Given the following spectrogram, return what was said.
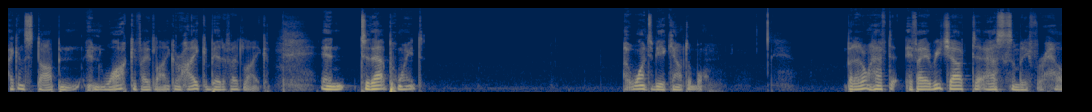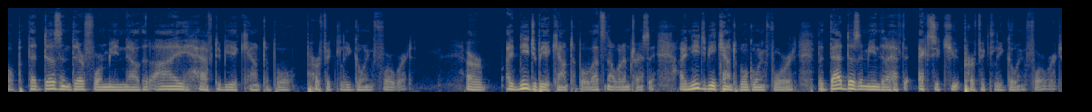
I can stop and, and walk if I'd like or hike a bit if I'd like. And to that point, I want to be accountable. But I don't have to if I reach out to ask somebody for help, that doesn't therefore mean now that I have to be accountable perfectly going forward. Or I need to be accountable. That's not what I'm trying to say. I need to be accountable going forward, but that doesn't mean that I have to execute perfectly going forward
